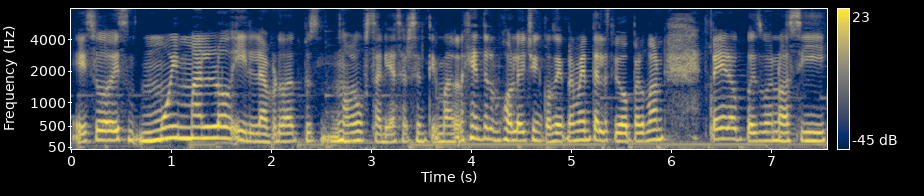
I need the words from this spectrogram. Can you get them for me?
Eso es muy malo y la verdad, pues no me gustaría hacer sentir mal a la gente. A lo mejor lo he hecho inconscientemente, les pido perdón, pero pues bueno, así,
